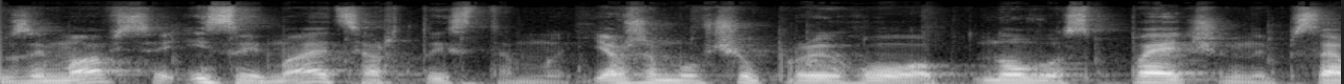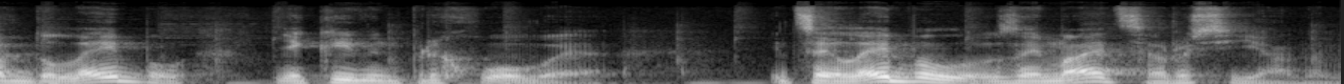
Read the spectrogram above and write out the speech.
займався і займається артистами. Я вже мовчу про його новоспечений псевдолейбл, який він приховує. І цей лейбл займається росіянами.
